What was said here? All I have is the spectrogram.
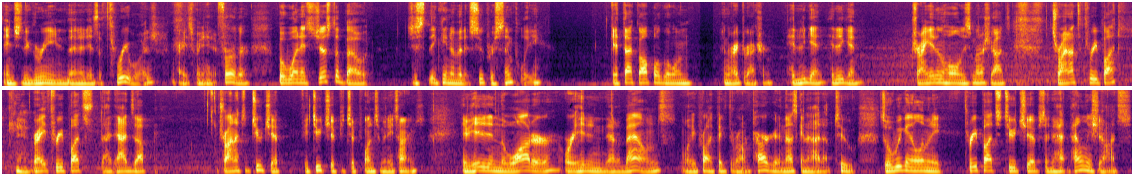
into the green than it is a three wood, right? So when you hit it further. But when it's just about just thinking of it super simply, get that golf ball going in the right direction, hit it again, hit it again, try and get in the hole in this amount of shots. Try not to three putt, Yeah. right? Three putts that adds up. Try not to two chip. If you two chip, you chipped one too many times. If you hit it in the water or you hit it out of bounds, well, you probably picked the wrong target, and that's going to add up too. So if we can eliminate three putts, two chips, and penalty shots,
